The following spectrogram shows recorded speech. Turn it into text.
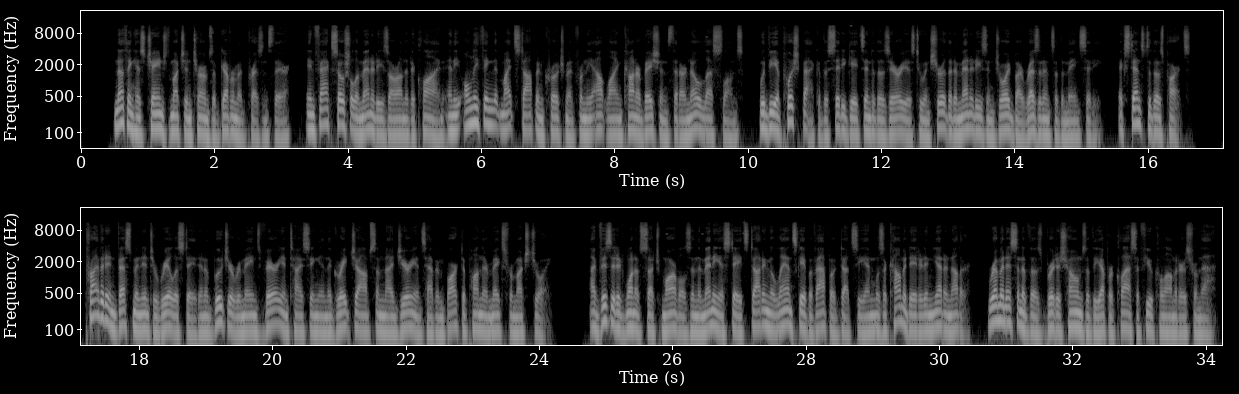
Nothing has changed much in terms of government presence there, in fact, social amenities are on the decline, and the only thing that might stop encroachment from the outlying conurbations that are no less slums would be a pushback of the city gates into those areas to ensure that amenities enjoyed by residents of the main city extends to those parts. Private investment into real estate in Abuja remains very enticing, and the great jobs some Nigerians have embarked upon there makes for much joy. I visited one of such marvels in the many estates dotting the landscape of Apodutsi and was accommodated in yet another, reminiscent of those British homes of the upper class a few kilometers from that.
